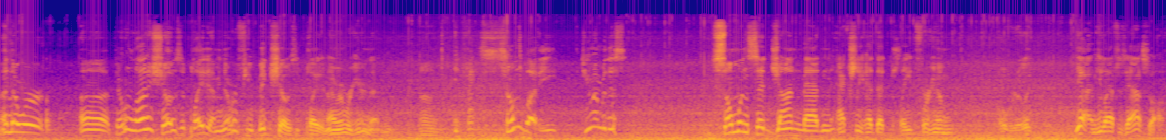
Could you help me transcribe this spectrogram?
And there were uh, there were a lot of shows that played it. I mean, there were a few big shows that played it, and I remember hearing that. And, um, in fact, somebody, do you remember this? Someone said John Madden actually had that played for him. Oh, really? Yeah, and he laughed his ass off.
